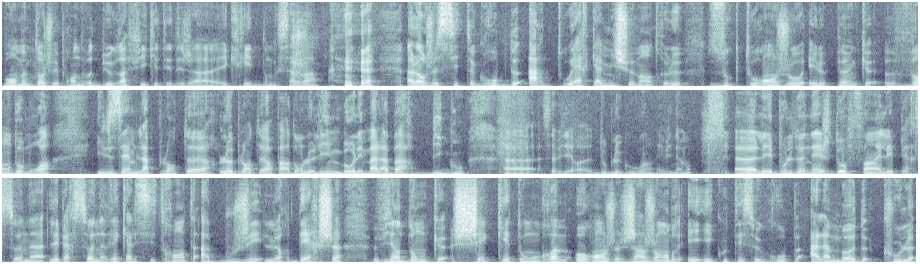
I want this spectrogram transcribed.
Bon, en même temps, je vais prendre votre biographie qui était déjà écrite, donc ça va. Alors, je cite groupe de hardware à mi-chemin entre le zouk tourangeau et le punk vendômois. Ils aiment la planteur, le planteur, pardon, le limbo, les malabars bigou, euh, ça veut dire euh, double goût, hein, évidemment. Euh, les boules de neige dauphin et les, persona- les personnes récalcitrantes à bouger leur derche. Viens donc shaker ton rhum orange gingembre et écouter ce groupe à la mode cool,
